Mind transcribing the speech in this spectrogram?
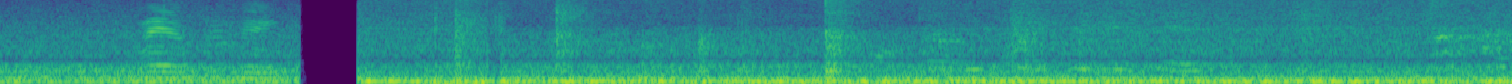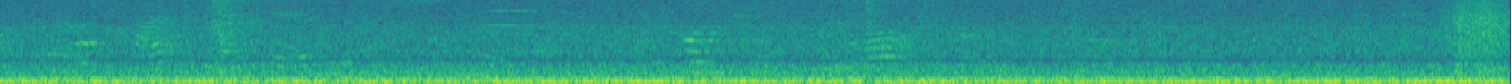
right off the thing.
